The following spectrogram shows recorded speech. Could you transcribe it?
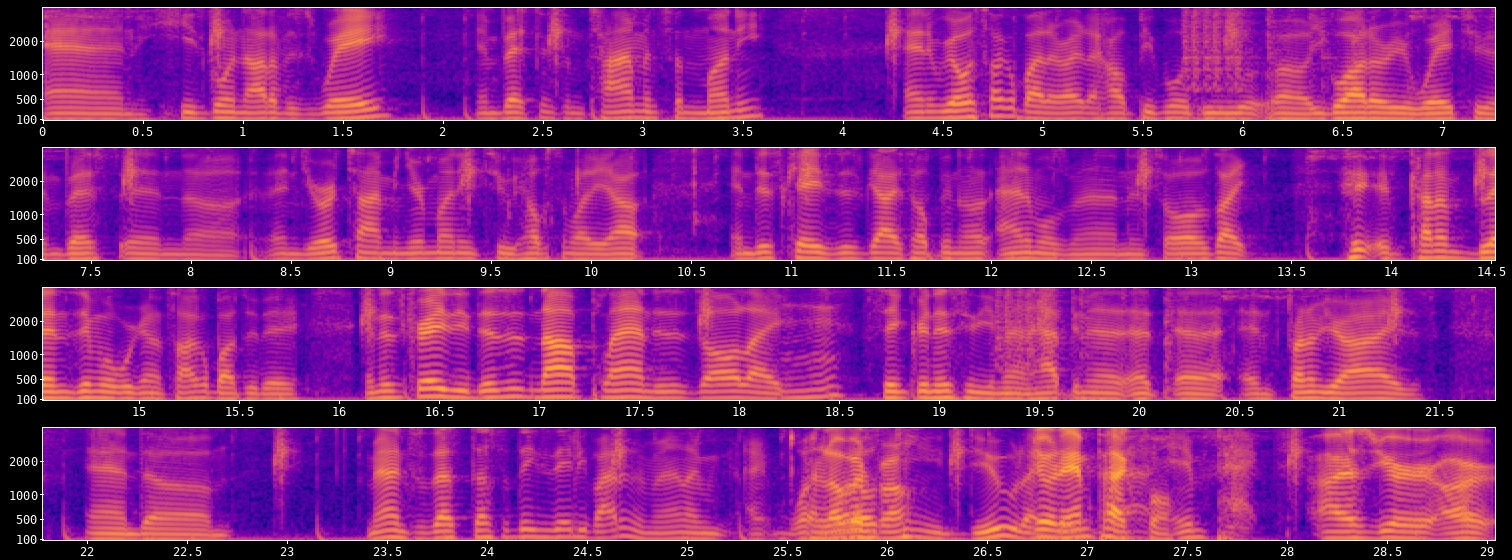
and he's going out of his way, investing some time and some money. And we always talk about it, right? Like how people do. Uh, you go out of your way to invest in uh, in your time and your money to help somebody out. In this case, this guy's helping animals, man. And so I was like, it kind of blends in what we're gonna talk about today. And it's crazy. This is not planned. This is all like Mhm. synchronicity, man, happening at, at, uh, in front of your eyes. And um, man, so that's that's the things daily vitamin, man. I mean, I, what, I love what it, else bro. can you do? Like, Dude, impactful. impact. As you're are,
